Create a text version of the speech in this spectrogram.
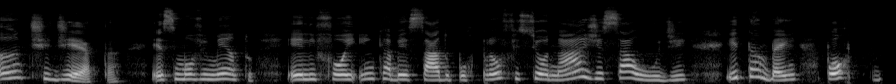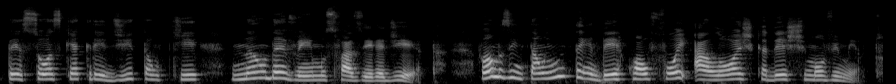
anti-dieta. Esse movimento ele foi encabeçado por profissionais de saúde e também por pessoas que acreditam que não devemos fazer a dieta. Vamos então entender qual foi a lógica deste movimento.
